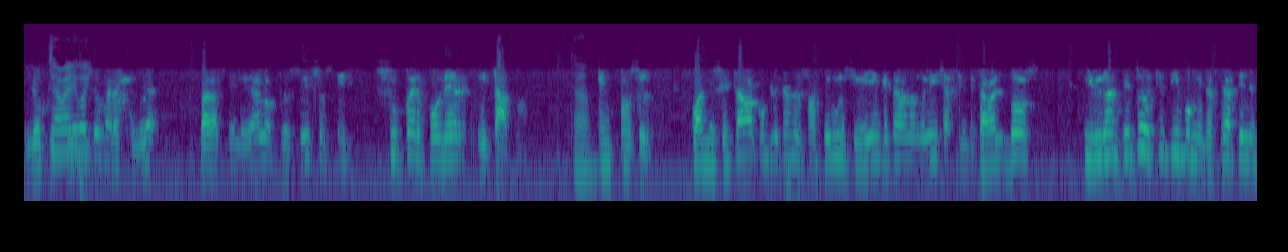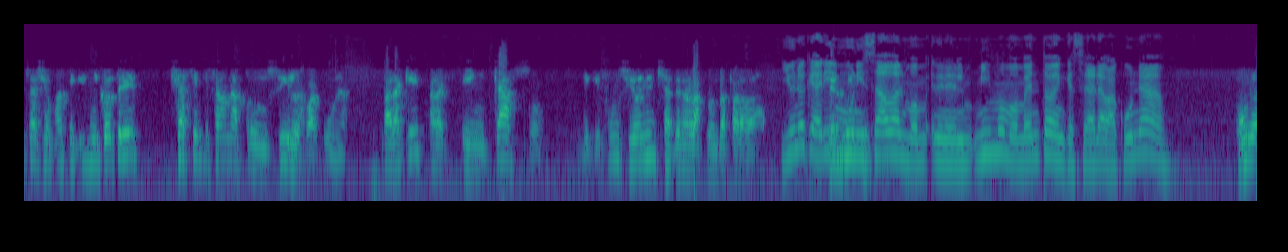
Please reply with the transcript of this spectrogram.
Lo que se hizo para acelerar, para acelerar los procesos es superponer etapas. Ah. Entonces, cuando se estaba completando el fase 1, si veían que estaban dando bien, ya se empezaba el 2, y durante todo este tiempo, mientras se hacía el ensayo fase clínico 3, ya se empezaron a producir las vacunas. ¿Para qué? Para que en caso de que funcionen, ya tener las prontas para dar. ¿Y uno quedaría inmunizado en el mismo momento en que se da la vacuna? Uno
